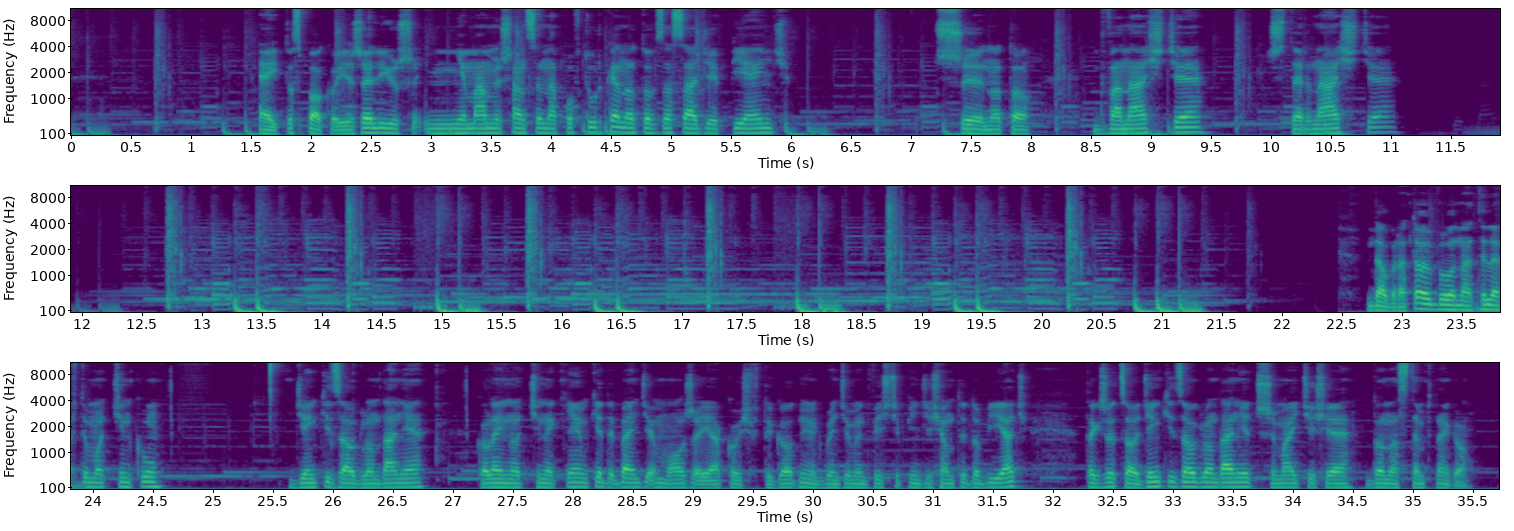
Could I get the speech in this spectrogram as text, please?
Ej, to spoko. Jeżeli już nie mamy szansy na powtórkę, no to w zasadzie 5, 3, no to 12, 14. Dobra, to by było na tyle w tym odcinku. Dzięki za oglądanie. Kolejny odcinek nie wiem kiedy będzie, może jakoś w tygodniu, jak będziemy 250 dobijać. Także co, dzięki za oglądanie, trzymajcie się, do następnego.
